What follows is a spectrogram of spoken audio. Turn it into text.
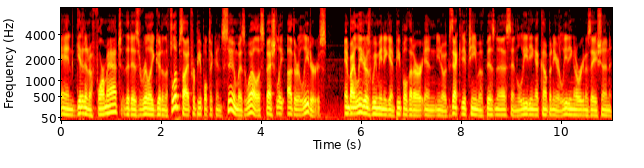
and get it in a format that is really good on the flip side for people to consume as well, especially other leaders and by leaders we mean again people that are in you know executive team of business and leading a company or leading an organization.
